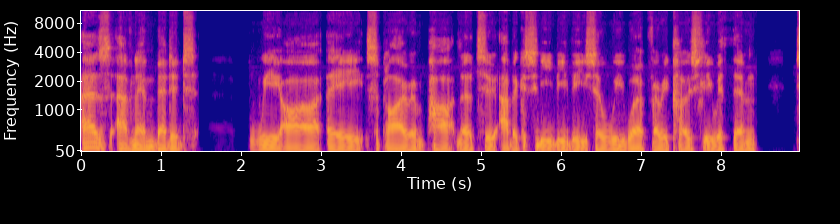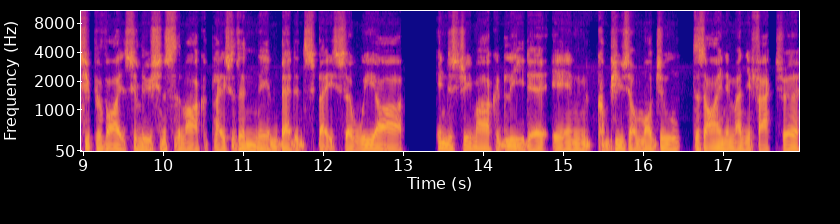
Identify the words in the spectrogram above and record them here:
as Avnet Embedded, we are a supplier and partner to Abacus and EBV. So, we work very closely with them to provide solutions to the marketplace within the embedded space. So, we are industry market leader in computer module design and manufacture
